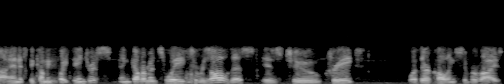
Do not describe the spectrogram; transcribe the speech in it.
uh, and it's becoming quite dangerous. And government's way to resolve this is to create what they're calling supervised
